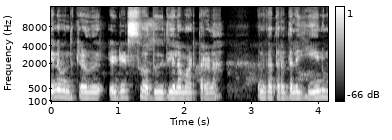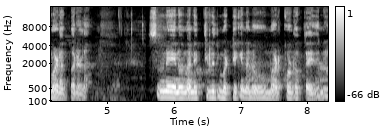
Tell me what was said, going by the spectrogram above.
ಏನೇ ಒಂದು ಕೇಳೋದು ಎಡಿಟ್ಸು ಅದು ಇದು ಎಲ್ಲ ಮಾಡ್ತಾರಲ್ಲ, ನನಗೆ ಆ ಥರದ್ದೆಲ್ಲ ಏನೂ ಮಾಡೋಕ್ಕೆ ಬರೋಲ್ಲ. ಸುಮ್ಮನೆ ಏನೋ ನನಗೆ ತಿಳಿದ ಮಟ್ಟಿಗೆ ನಾನು ಮಾಡ್ಕೊಂಡು ಹೋಗ್ತಾ ಇದ್ದೀನಿ.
